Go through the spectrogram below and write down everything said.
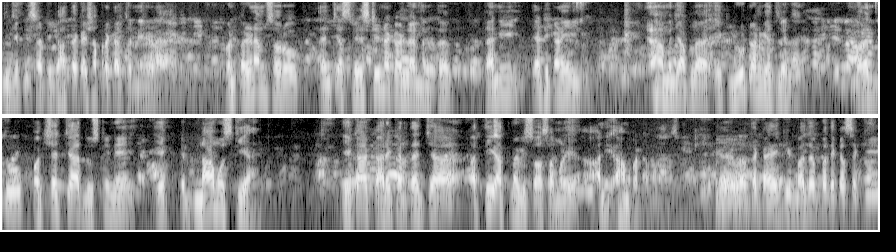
बी जे पीसाठी घातक अशा प्रकारचा निर्णय आहे. पण परिणामस्वरूप त्यांच्या श्रेष्ठीनं कळल्यानंतर त्यांनी त्या ठिकाणी म्हणजे आपला एक यू टर्न घेतलेला आहे. परंतु पक्षाच्या दृष्टीने एक नामुस्की आहे. एका कार्यकर्त्याच्या अति आत्मविश्वासामुळे आणि अहमपणामुळे. आता काय की भाजपमध्ये कसं की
